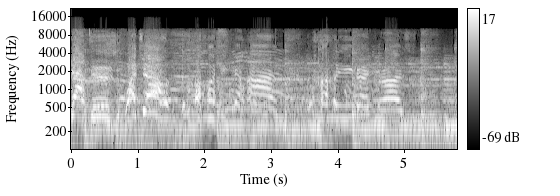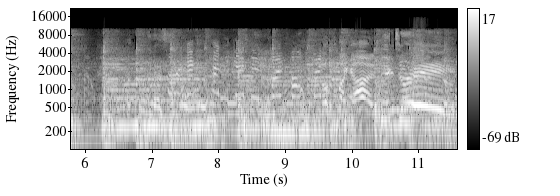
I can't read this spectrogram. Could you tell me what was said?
out, dude! Watch out! Oh my god! Oh, you got crushed. Oh my god. Victory!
